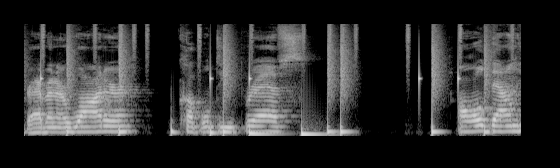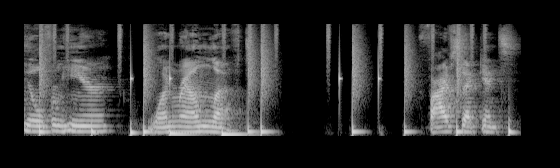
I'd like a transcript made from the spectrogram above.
Grabbing our water, couple deep breaths. All downhill from here. One round left. Five seconds.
